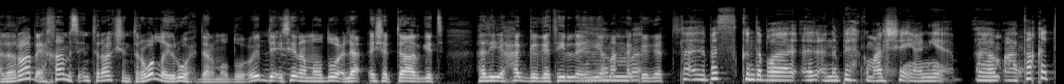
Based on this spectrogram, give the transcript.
على رابع خامس interaction ترى والله يروح ده الموضوع ويبدأ يصير الموضوع لا إيش ال target هل هي حققت؟ هي هي ما حققت؟ بس كنت أبغى أنبهكم على شيء يعني أعتقد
